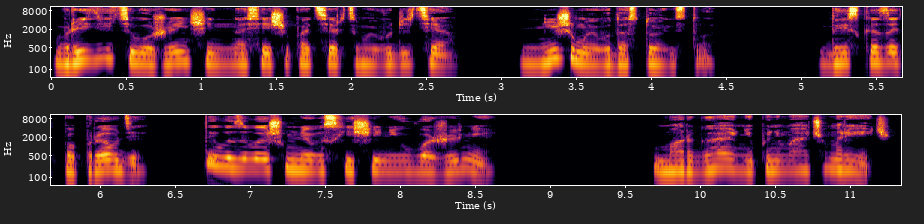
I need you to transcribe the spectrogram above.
вредить его женщине, носящей под сердцем его дитя, ниже моего достоинства. Да и сказать по правде, ты вызываешь у меня восхищение и уважение. Моргаю, не понимая, о чем речь.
